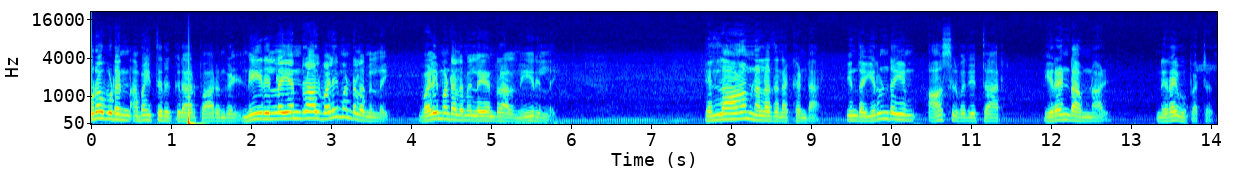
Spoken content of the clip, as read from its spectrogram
உறவுடன் அமைத்திருக்கிறார் பாருங்கள். நீர் இல்லை என்றால் வளிமண்டலம் இல்லை வளிமண்டலம் இல்லை என்றால் நீர் இல்லை எல்லாம் நல்லதென கண்டார். இந்த இருண்டையும் ஆசிர்வதித்தார். இரண்டாம் நாள் நிறைவு பெற்றது.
